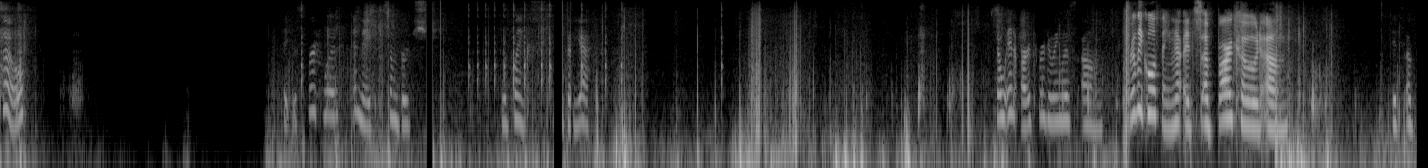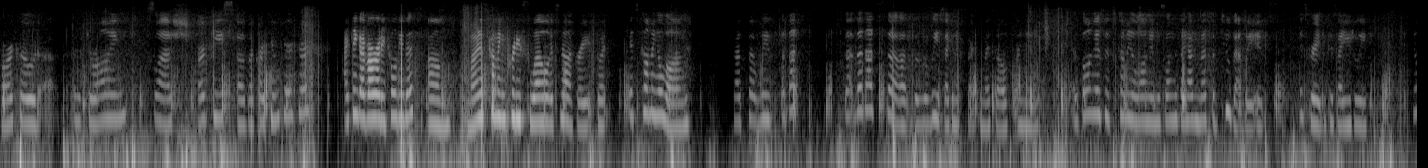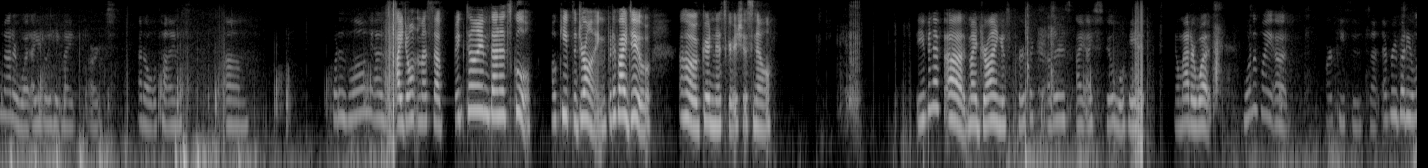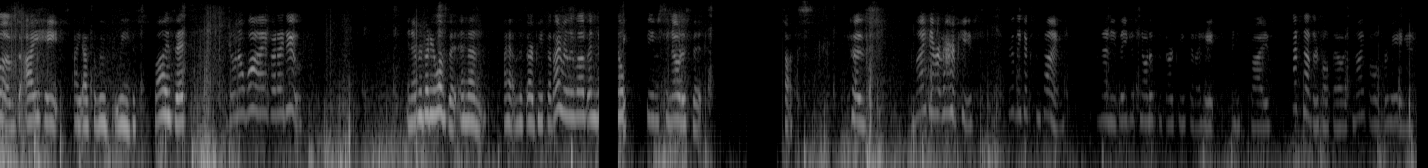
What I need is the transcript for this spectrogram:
So, take this birch wood and make some birch wood planks. Because, yeah. So in art, we're doing this um, really cool thing. It's a barcode um, it's a barcode uh, drawing slash art piece of a cartoon character. I think I've already told you this. Um, mine is coming pretty swell. It's not great, but it's coming along. That's at least that, that's that, that that's uh, the, the least I can expect for myself. I mean, as long as it's coming along and as long as I haven't messed up too badly, it's it's great because I usually no matter what, I usually hate my art at all times. Um, but as long as I don't mess up big time, then it's cool. I'll keep the drawing. But if I do, oh goodness gracious, no. Even if uh, my drawing is perfect to others, I, I still will hate it. No matter what. One of my uh, art pieces that everybody loves. I hate. I absolutely despise it. I don't know why, but I do. And everybody loves it. And then I have this art piece that I really love, and nobody seems to notice it. Sucks. Because my favorite art piece really took some time. And then you- they just noticed this art piece that I hate and despise. That's not their fault though. It's my fault for hating it.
